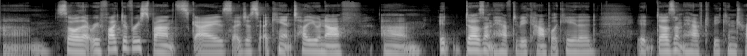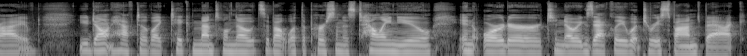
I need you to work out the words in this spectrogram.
Um, so that reflective response, guys, I just I can't tell you enough. Um, it doesn't have to be complicated. It doesn't have to be contrived. You don't have to like take mental notes about what the person is telling you in order to know exactly what to respond back.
